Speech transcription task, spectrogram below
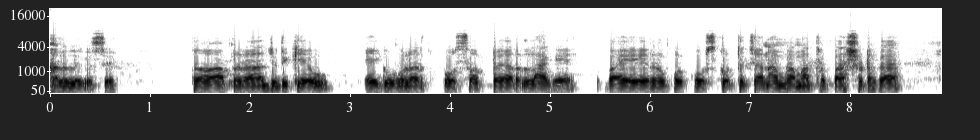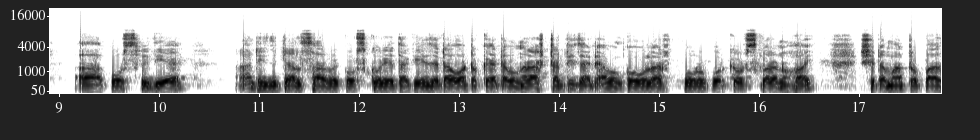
ভালো লেগেছে। তো আপনারা যদি কেউ এই গুগল আর্থ সফটওয়্যার লাগে বা এর উপর কোর্স করতে চান, আমরা মাত্র পাঁচশো টাকা কোর্স ফি দিয়ে ডিজিটাল সার্ভে কোর্স করিয়ে থাকি, যেটা অটোক্যাট এবং রাস্টার ডিজাইন এবং গুগল আর্থ প্রোর উপর কোর্স করানো হয়। সেটা মাত্র পাঁচ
